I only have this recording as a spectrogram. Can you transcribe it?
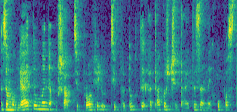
замовляйте у мене у шапці профілю ці продукти, а також читайте за них у постах.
